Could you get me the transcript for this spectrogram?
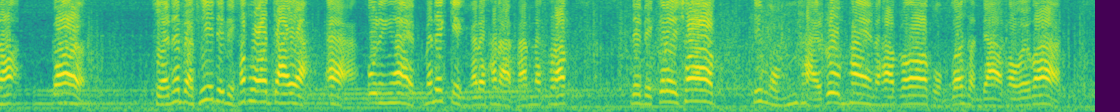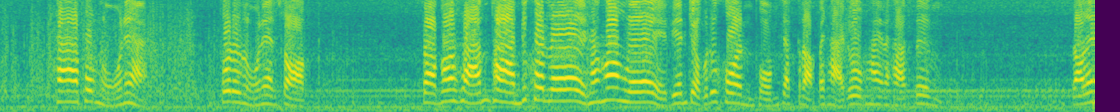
เนาะก็สวยในแบบที่เด็กๆเขาพอใจอะอ่าพูดง่ายๆไม่ได้เก่งอะไรขนาดนั้นนะครับ เด็กๆก็เลยชอบ ที่ผมถ่ายรูปให้นะครับแล้วก็ผมก็สัญญาเขาไว้ว่า ถ้าพวกหนูเนี่ย พวกหนูเนี่ยสอบ สอบมสามผ่านทุกคนเลย ทั้งห้องเลย เรียนจบทุกคน ผมจะกลับไปถ่ายรูปให้นะครับ ซึ่ง เราได้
